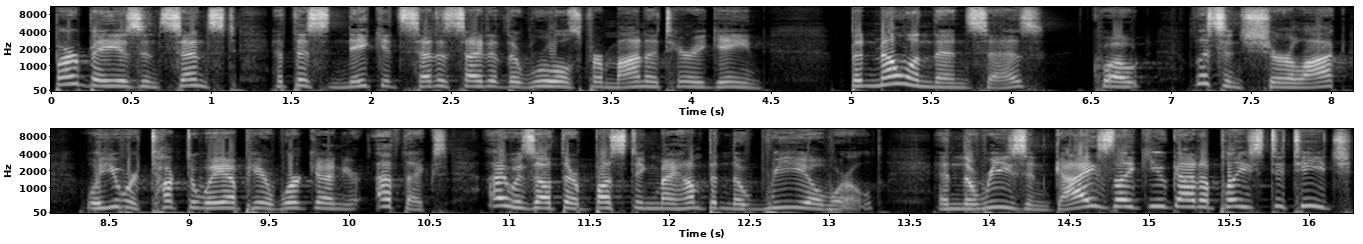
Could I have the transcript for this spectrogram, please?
Barbay is incensed at this naked set aside of the rules for monetary gain. But Mellon then says, quote, Listen, Sherlock, while you were tucked away up here working on your ethics, I was out there busting my hump in the real world. And the reason guys like you got a place to teach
